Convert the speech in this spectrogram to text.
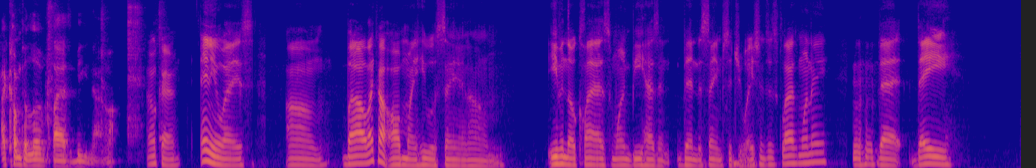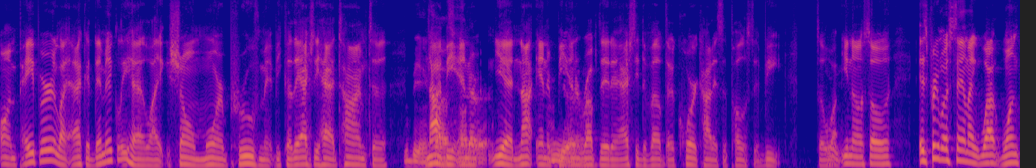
I come to love Class B now. Okay. Anyways, um, but I like how All Might he was saying, um, even though Class One B hasn't been the same situations as Class One A, Mm-hmm. that they, on paper, like academically, had like shown more improvement because they actually had time to Be not be and inter- yeah not inter- be interrupted and actually develop their quirk how they're supposed to be. So Mm. you know so it's pretty much saying like what one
